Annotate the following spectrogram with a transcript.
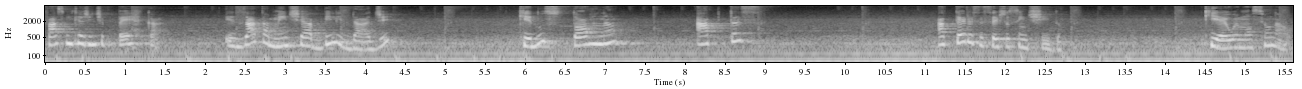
faz com que a gente perca exatamente a habilidade que nos torna aptas a ter esse sexto sentido, que é o emocional.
